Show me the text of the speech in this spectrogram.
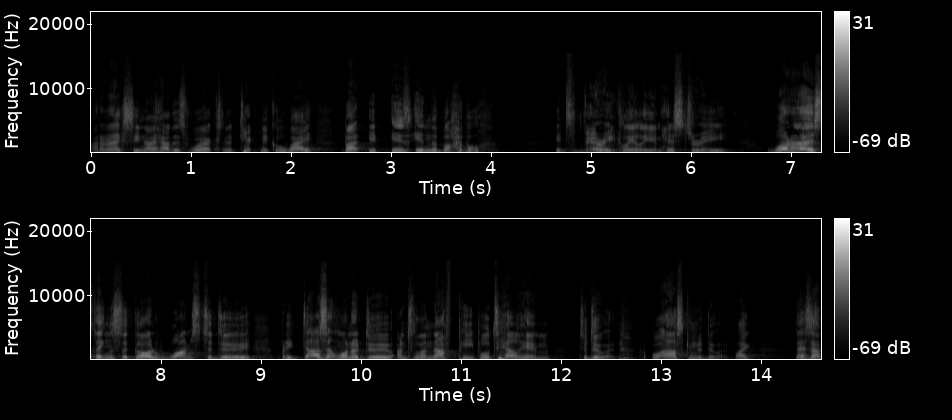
I don't actually know how this works in a technical way, but it is in the Bible. It's very clearly in history. What are those things that God wants to do, but He doesn't want to do until enough people tell Him to do it or ask Him to do it? Like, There's a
